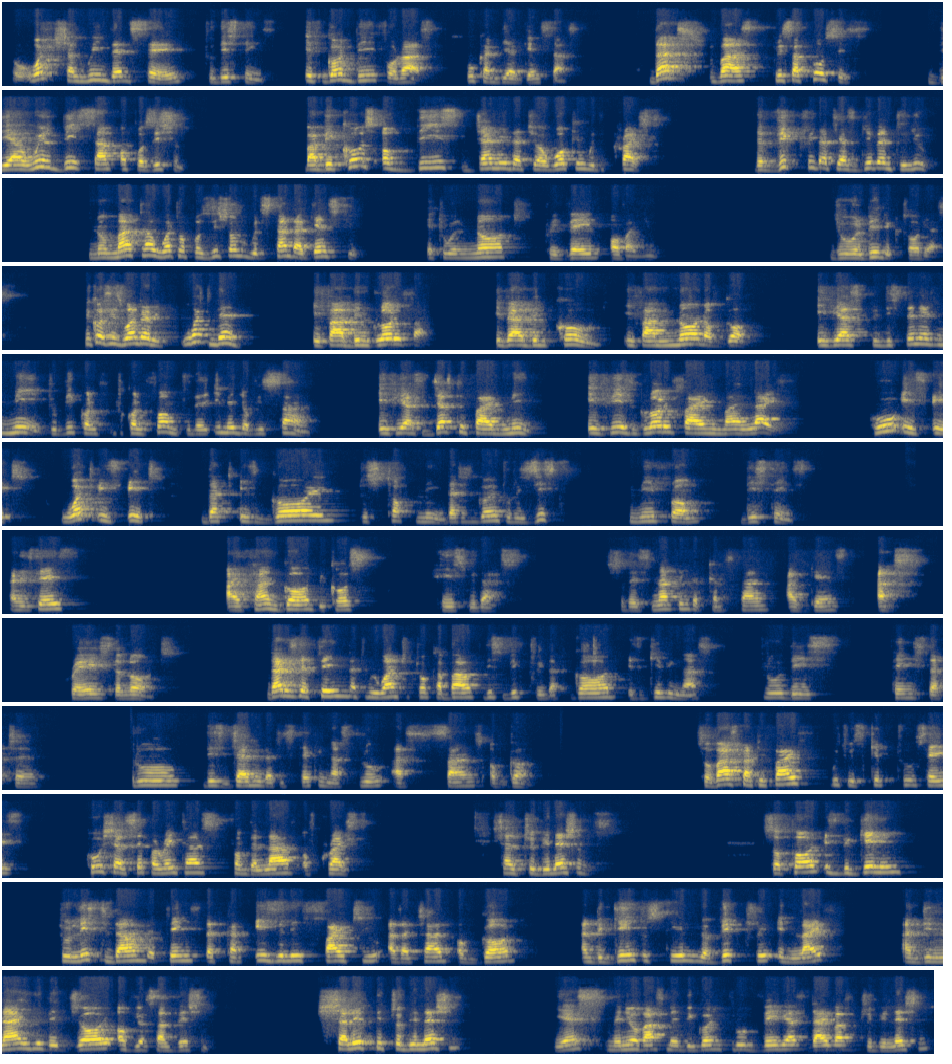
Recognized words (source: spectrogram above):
what shall we then say to these things? If God be for us, who can be against us? That verse presupposes there will be some opposition but because of this journey that you are walking with Christ, the victory that He has given to you, no matter what opposition will stand against you, it will not prevail over you. You will be victorious. Because He's wondering, what then? If I've been glorified, if I've been called, if I'm known of God, if He has predestined me to be con- to to the image of His Son, if he has justified me, if he is glorifying my life, who is it? What is it that is going to stop me, that is going to resist me from these things? And he says, I thank God because he's with us. So there's nothing that can stand against us. Praise the Lord. That is the thing that we want to talk about this victory that God is giving us through these things that, uh, through this journey that is taking us through as sons of God. So, verse 35, which we skip to, says, Who shall separate us from the love of Christ? Shall tribulations? So Paul is beginning to list down the things that can easily fight you as a child of God and begin to steal your victory in life and deny you the joy of your salvation. Shall it be tribulation? Yes, many of us may be going through various diverse tribulations,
